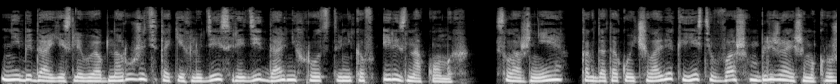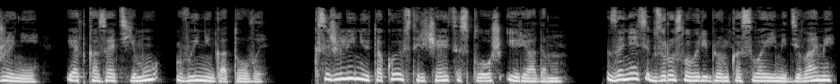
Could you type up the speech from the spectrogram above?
Не беда, если вы обнаружите таких людей среди дальних родственников или знакомых. Сложнее, когда такой человек есть в вашем ближайшем окружении, и отказать ему вы не готовы. К сожалению, такое встречается сплошь и рядом. Занять взрослого ребенка своими делами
